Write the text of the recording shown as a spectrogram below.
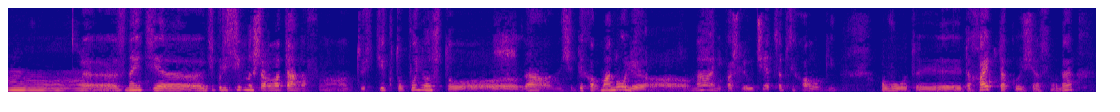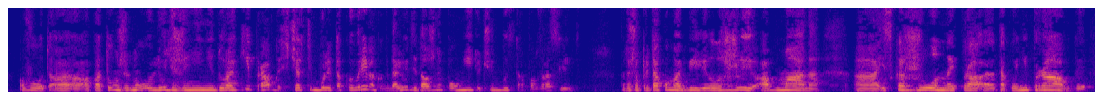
знаете, депрессивных шарлатанов. А, то есть те, кто понял, что э, да, значит, их обманули, да, они пошли учиться психологии. Вот, это хайп такой сейчас, да, вот, а, а потом же, ну, люди же не, не дураки, правда, сейчас тем более такое время, когда люди должны поумнеть очень быстро, повзрослеть, потому что при таком обилии лжи, обмана, а, искаженной такой неправды а,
